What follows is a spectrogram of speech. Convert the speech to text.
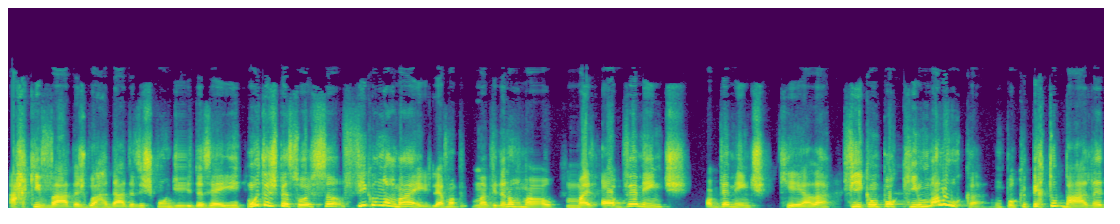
arquivadas, guardadas, escondidas. E aí muitas pessoas são, ficam normais, levam uma, uma vida normal. Mas, obviamente, obviamente que ela fica um pouquinho maluca, um pouco perturbada,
